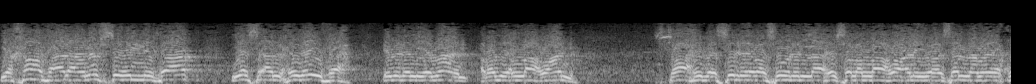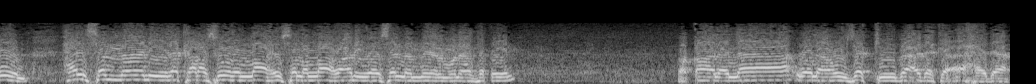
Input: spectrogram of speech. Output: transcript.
يخاف على نفسه النفاق. يسأل حذيفة ابن اليمان رضي الله عنه صاحب سر رسول الله صلى الله عليه وسلم يقول هل سماني لك رسول الله صلى الله عليه وسلم من المنافقين؟ فقال لا ولا أزكي بعدك أحدا.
